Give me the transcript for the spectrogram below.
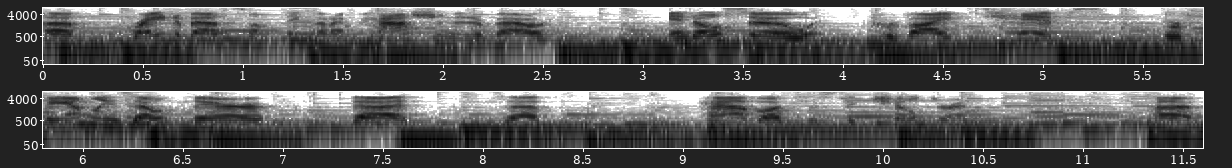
uh, write about something that I'm passionate about and also provide tips for families out there that uh, have autistic children. Uh,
